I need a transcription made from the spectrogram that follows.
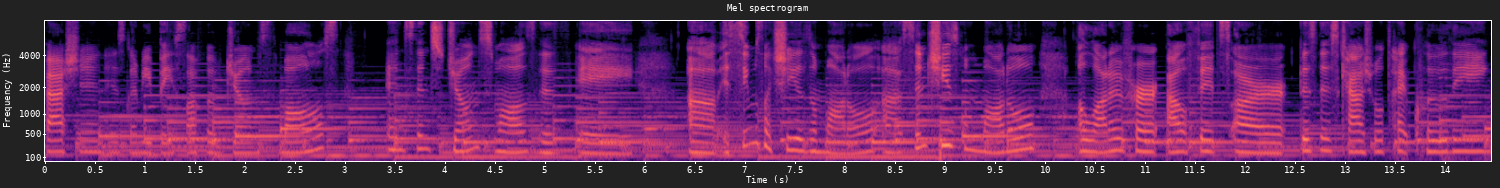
fashion is going to be based off of Joan Smalls. And since Joan Smalls is a, um, it seems like she is a model. Uh, since she's a model, a lot of her outfits are business casual type clothing,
